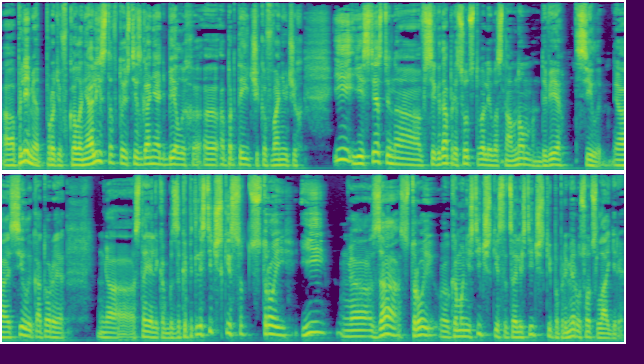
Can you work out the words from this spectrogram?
а, племя против колониалистов, то есть изгонять белых апартеидчиков вонючих. И, естественно, всегда присутствовали в основном две силы. А, силы, которые а, стояли как бы за капиталистический строй и а, за строй э, коммунистический, социалистический, по примеру, соцлагеря,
